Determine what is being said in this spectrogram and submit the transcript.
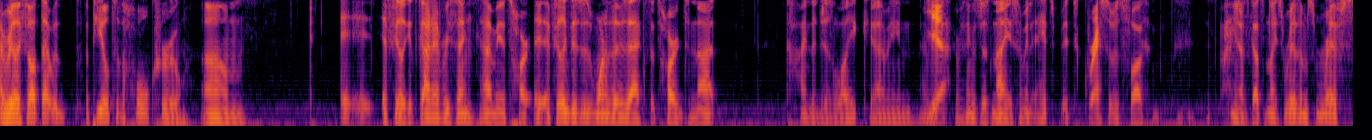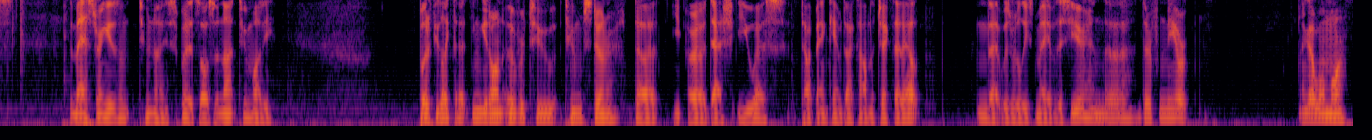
I really felt that would appeal to the whole crew. Um, it, it, I feel like it's got everything. I mean, it's hard. I feel like this is one of those acts that's hard to not kind of just like. I mean, Yeah. everything's just nice. I mean, it hits. It's aggressive as fuck. It's, you know, it's got some nice rhythm, some riffs. The mastering isn't too nice, but it's also not too muddy. But if you like that, you can get on over to tombstoner dot uh, dash us dot bandcamp dot com to check that out. That was released May of this year, and uh, they're from New York. I got one more.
